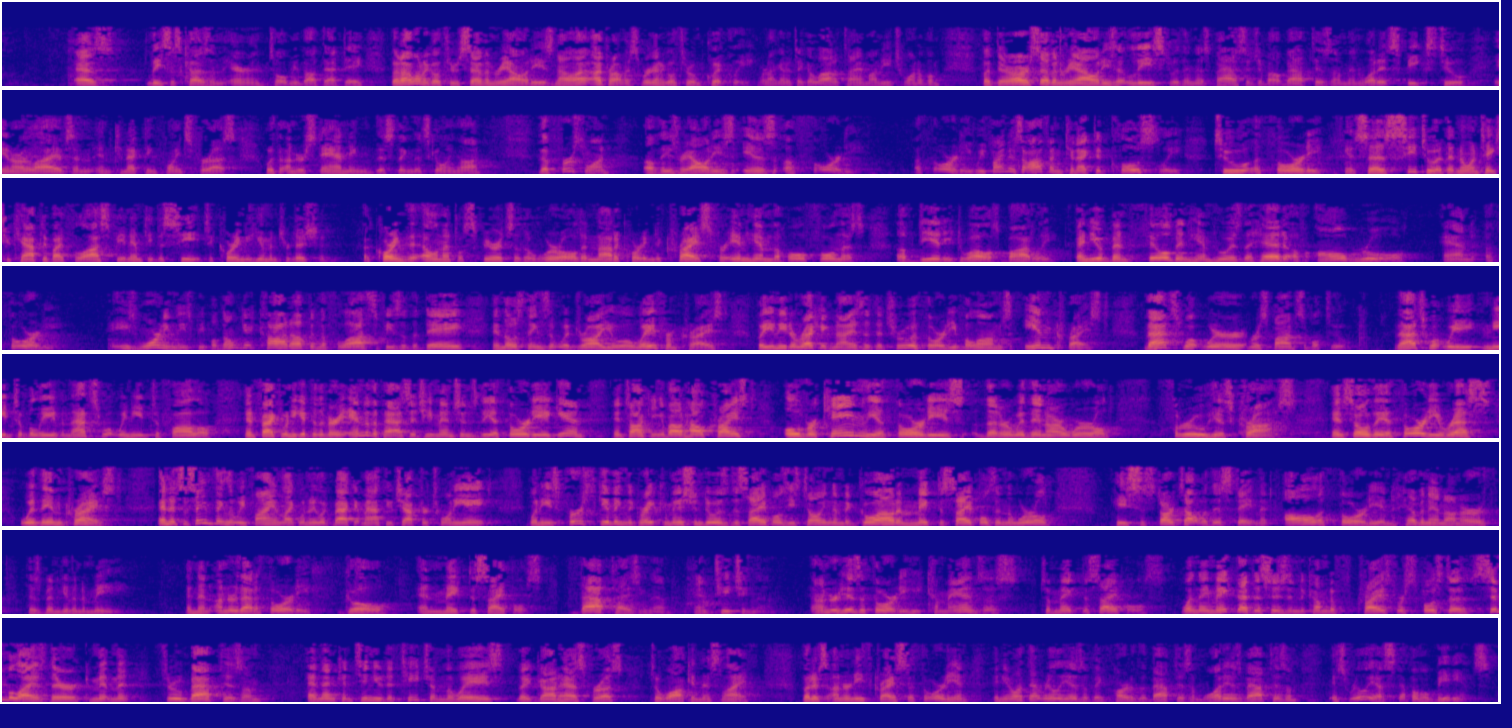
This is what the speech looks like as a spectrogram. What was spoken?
As Lisa's cousin Aaron told me about that day. But I want to go through seven realities. Now, I, I promise we're going to go through them quickly. We're not going to take a lot of time on each one of them. But there are seven realities at least within this passage about baptism and what it speaks to in our lives and, and connecting points for us with understanding this thing that's going on. The first one of these realities is authority authority. We find it's often connected closely to authority. It says, See to it that no one takes you captive by philosophy and empty deceit, according to human tradition, according to the elemental spirits of the world, and not according to Christ. For in him the whole fullness of deity dwells bodily. And you have been filled in him who is the head of all rule and authority he's warning these people don't get caught up in the philosophies of the day and those things that would draw you away from Christ, but you need to recognize that the true authority belongs in Christ. That's what we're responsible to. That's what we need to believe and that's what we need to follow. In fact, when you get to the very end of the passage, he mentions the authority again in talking about how Christ overcame the authorities that are within our world through his cross. And so the authority rests within Christ. And it's the same thing that we find like when we look back at Matthew chapter 28. When he's first giving the Great Commission to his disciples, he's telling them to go out and make disciples in the world. He starts out with this statement, all authority in heaven and on earth has been given to me. And then under that authority, go and make disciples, baptizing them and teaching them. Under his authority, he commands us to make disciples. When they make that decision to come to Christ, we're supposed to symbolize their commitment through baptism and then continue to teach them the ways that God has for us to walk in this life. But it's underneath Christ's authority. And, and you know what? That really is a big part of the baptism. What is baptism? It's really a step of obedience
